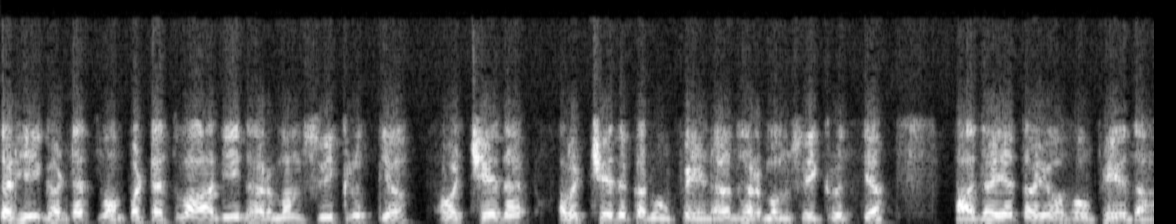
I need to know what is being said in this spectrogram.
तर्हि घटत्व पटत्व आदि धर्मं स्वीकृत्य अवच्छेद, अवच्छेदकरूपेण धर्मं स्वीकृत्य आधयतयोः भेदः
